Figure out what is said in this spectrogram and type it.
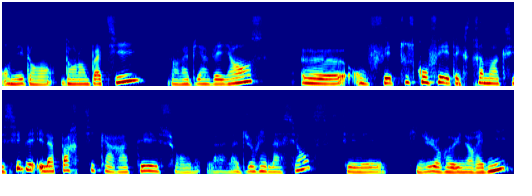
on est dans, dans l'empathie, dans la bienveillance. On fait tout ce qu'on fait est extrêmement accessible et la partie karaté sur la, durée de la séance, c'est qui dure une heure et demie.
